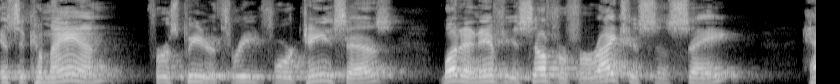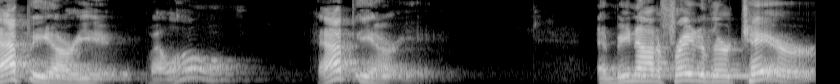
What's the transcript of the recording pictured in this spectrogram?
It's a command. 1 Peter 3 14 says, But and if you suffer for righteousness' sake, happy are you. Well, oh, happy are you and be not afraid of their terror,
